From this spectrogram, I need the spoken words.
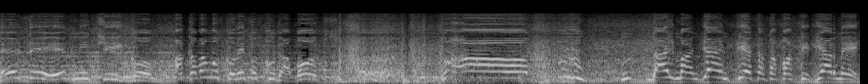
Ese es mi chico. Acabamos con esos Kudabots. ¡Ah! Mm, Diamond, ya empiezas a fastidiarme.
